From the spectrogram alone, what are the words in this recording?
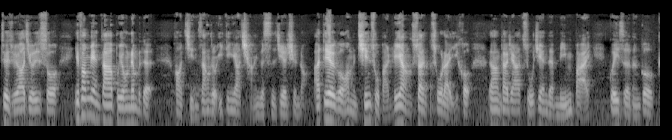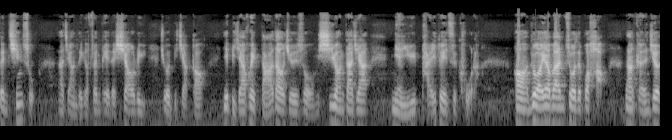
最主要就是说，一方面大家不用那么的好紧张就一定要抢一个时间去弄啊。第二个，我们清楚把量算出来以后，让大家逐渐的明白规则，能够更清楚，那这样的一个分配的效率就会比较高，也比较会达到，就是说我们希望大家免于排队之苦了。好，如果要不然做的不好，那可能就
